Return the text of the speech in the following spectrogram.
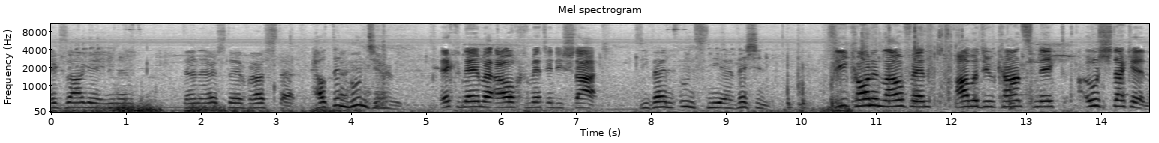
Ich sage Ihnen, den erste Versteck. Halt den Mund, Jeremy. Ich nehme auch mit in die Stadt. Sie werden uns nie erwischen. Sie können laufen, aber du kannst nicht ausstecken.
